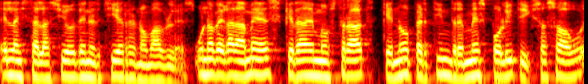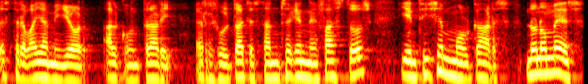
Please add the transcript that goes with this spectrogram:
en la instal·lació d'energies renovables. Una vegada més queda demostrat que no per tindre més polítics a sou es treballa millor. Al contrari, els resultats estan seguint nefastos i ens ixen molt cars, no només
